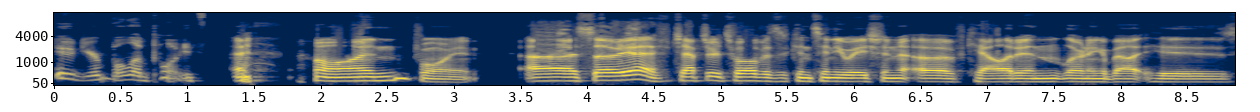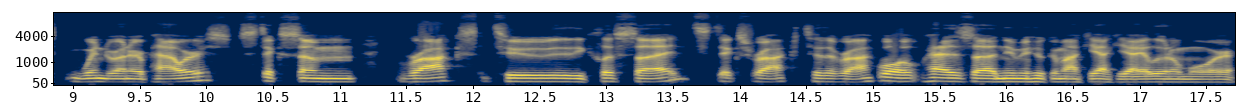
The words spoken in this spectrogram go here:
Dude, your bullet points. On point. Uh, so yeah, chapter twelve is a continuation of Kaladin learning about his Windrunner powers. Sticks some rocks to the cliffside. Sticks rock to the rock. Well, has uh, Numi Hukumaki Aki Lunomore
